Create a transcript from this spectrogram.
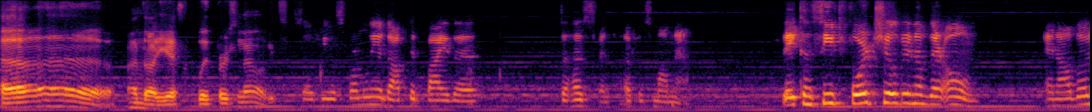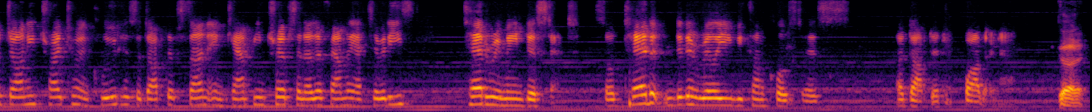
Oh, I thought he had split personalities. So he was formally adopted by the the husband of his mom now. They conceived four children of their own, and although Johnny tried to include his adoptive son in camping trips and other family activities, Ted remained distant. So Ted didn't really become close to his adopted father now. Got it.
